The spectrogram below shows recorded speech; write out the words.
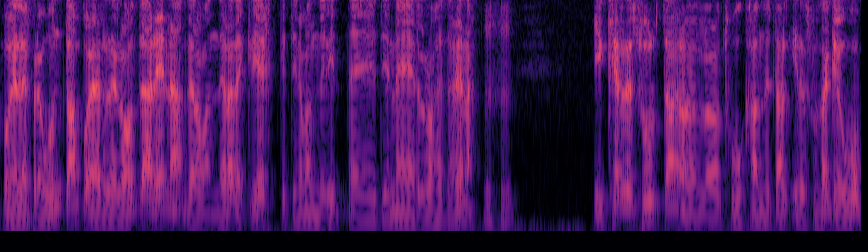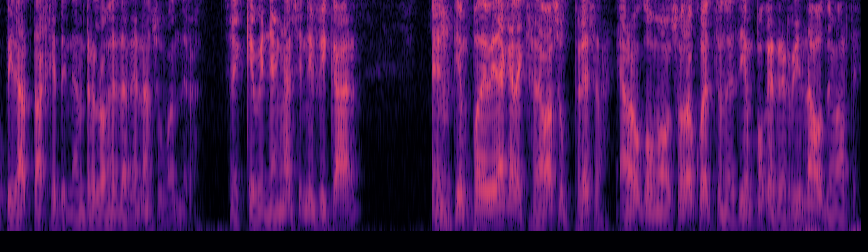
Porque le preguntan por el reloj de arena de la bandera de Krieg, que tiene banderit, eh, tiene relojes de arena. Y es que resulta, lo, lo estuve buscando y tal, y resulta que hubo piratas que tenían relojes de arena en sus banderas. O sea, que venían a significar el tiempo de vida que les quedaba a sus presas. Es algo como, solo es cuestión de tiempo que te rindas o te mates.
